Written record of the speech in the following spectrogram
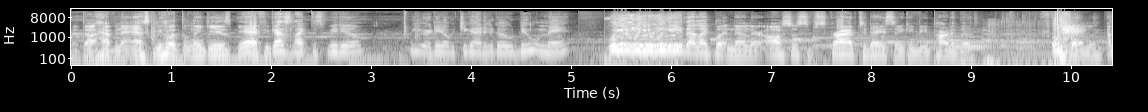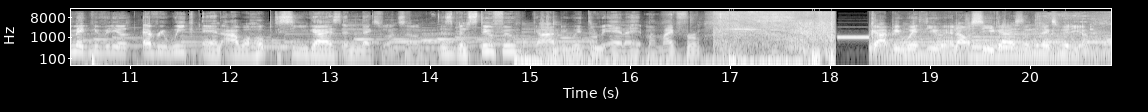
without having to ask me what the link is. Yeah, if you guys like this video, you already know what you got to go do, man. Wiggity, wiggity, wiggity, that like button down there. Also, subscribe today so you can be a part of the family. I make new videos every week, and I will hope to see you guys in the next one. So this has been Stewfou. God be with you, and I hit my mic for. God be with you, and I will see you guys in the next video.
